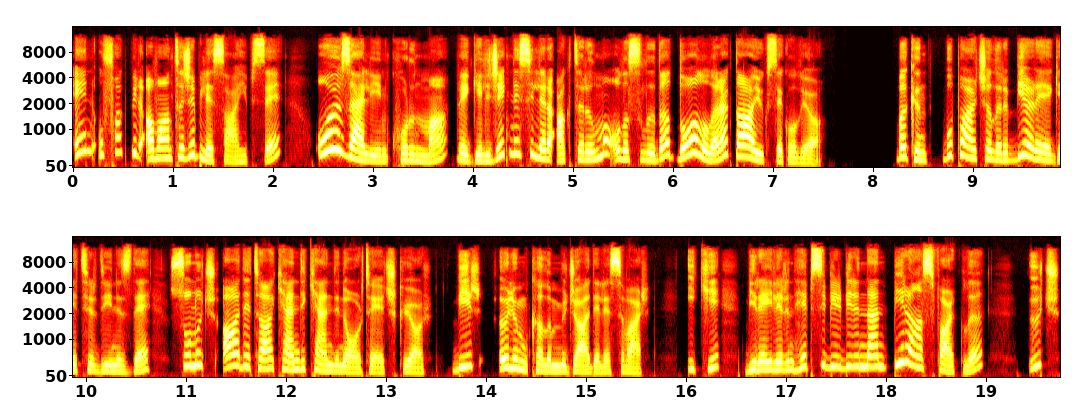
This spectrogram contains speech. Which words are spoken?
en ufak bir avantaja bile sahipse, o özelliğin korunma ve gelecek nesillere aktarılma olasılığı da doğal olarak daha yüksek oluyor. Bakın, bu parçaları bir araya getirdiğinizde sonuç adeta kendi kendine ortaya çıkıyor. 1. Ölüm kalım mücadelesi var. 2. Bireylerin hepsi birbirinden biraz farklı. 3.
